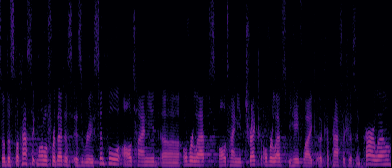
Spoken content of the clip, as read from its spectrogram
So the stochastic model for that is, is really simple. All tiny uh, overlaps, all tiny track overlaps behave like uh, capacitors in parallel.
